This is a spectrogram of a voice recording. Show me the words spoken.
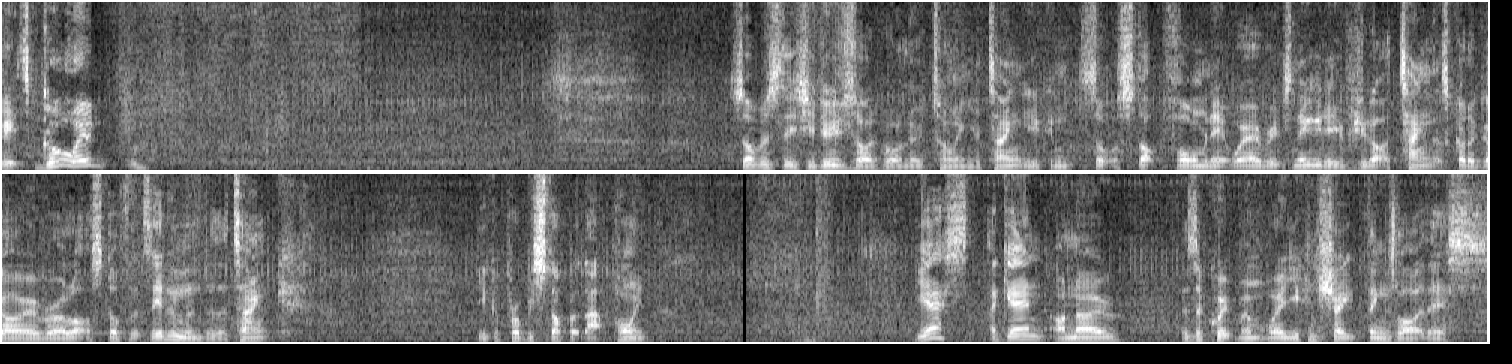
It's going. So obviously if you do decide to put a new tunnel in your tank, you can sort of stop forming it wherever it's needed. If you've got a tank that's got to go over a lot of stuff that's hidden under the tank, you could probably stop at that point. Yes, again, I know there's equipment where you can shape things like this.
